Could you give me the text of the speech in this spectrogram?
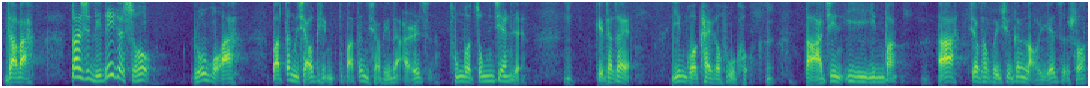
你知道吧？但是你那个时候，如果啊，把邓小平把邓小平的儿子通过中间人，嗯，给他在英国开个户口，打进一亿英镑，啊，叫他回去跟老爷子说，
